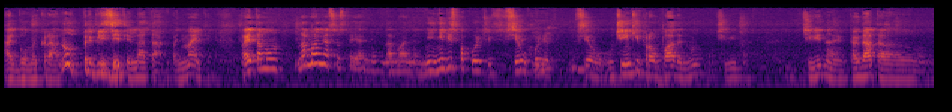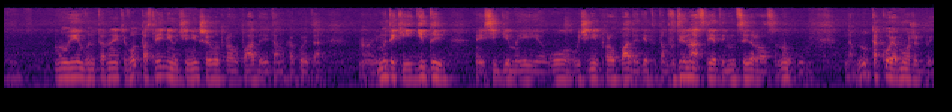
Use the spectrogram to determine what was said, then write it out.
Альбом экран. Ну, приблизительно так, понимаете? Поэтому нормальное состояние, нормально. Не, не беспокойтесь, все уходят, все ученики правопады, ну, очевидно. Очевидно, когда-то мы увидим в интернете, вот последний ученик Шилы Правопада, и там какой-то, ну, и мы такие деды сидим, и о, ученик Правопада где-то там в 12 лет инициировался, ну, ну, такое может быть.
